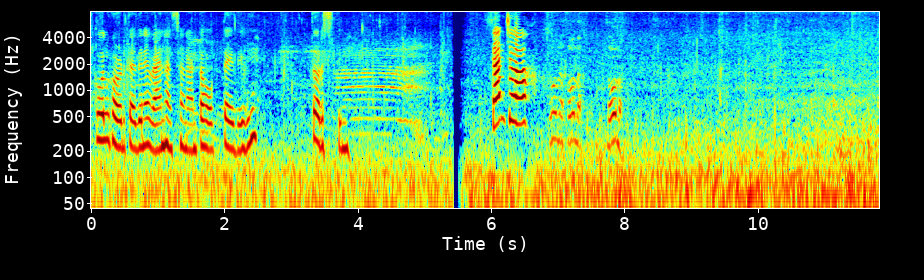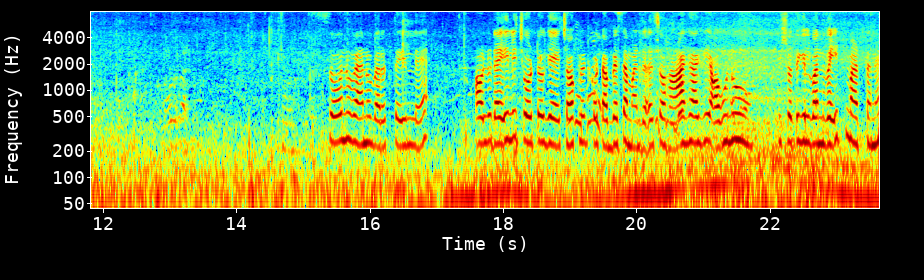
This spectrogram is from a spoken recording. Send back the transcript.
ಸ್ಕೂಲ್ಗೆ ಹೊಡ್ತಾ ಇದ್ದೀನಿ. ವ್ಯಾನ್ ಹಚ್ಚೋಣ ಅಂತ ಹೋಗ್ತಾ ಇದ್ದೀವಿ. ತೋರಿಸ್ತೀನಿ. ಸಂಚು! ಸೋನು ವ್ಯಾನು ಬರುತ್ತೆ ಇಲ್ಲೇ. ಅವಳು ಡೈಲಿ ಚೋಟುಗೆ ಚಾಕ್ಲೇಟ್ ಕೊಟ್ಟು ಅಭ್ಯಾಸ ಮಾಡಿದ್ದಾಳೆ ಸೊ ಹಾಗಾಗಿ ಅವನು ಇಷ್ಟೊತ್ತಿಗೆ ಇಲ್ಲಿ ಬಂದು ವೆಯ್ಟ್ ಮಾಡ್ತಾನೆ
